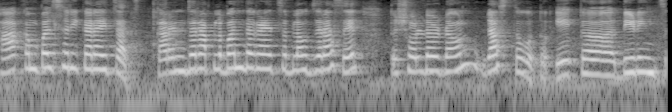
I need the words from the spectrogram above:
हा कंपल्सरी करायचाच. कारण जर आपलं बंद गळ्याचं ब्लाऊज जर असेल तर शोल्डर डाऊन जास्त होतो. एक दीड इंच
